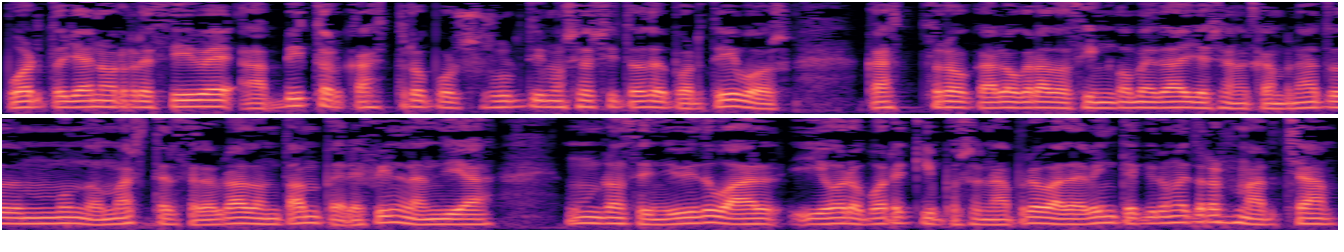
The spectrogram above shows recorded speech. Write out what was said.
Puerto Llano recibe a Víctor Castro por sus últimos éxitos deportivos. Castro, que ha logrado cinco medallas en el Campeonato del Mundo Máster celebrado en Tampere, Finlandia, un bronce individual y oro por equipos en la prueba de 20 kilómetros marcha,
